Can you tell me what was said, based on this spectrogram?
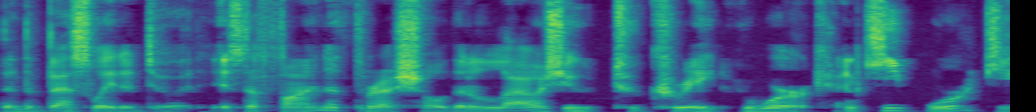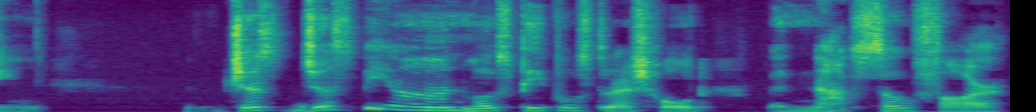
then the best way to do it is to find a threshold that allows you to create your work and keep working just, just beyond most people's threshold, but not so far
